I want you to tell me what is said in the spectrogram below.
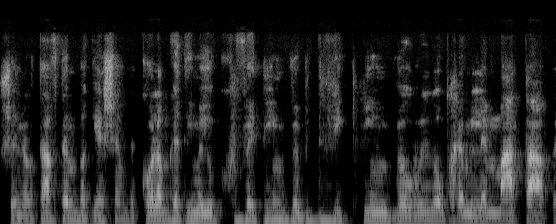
שנרטבתם בגשם וכל הבגדים היו כבדים ודביקים והורידו אתכם למטה ו...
